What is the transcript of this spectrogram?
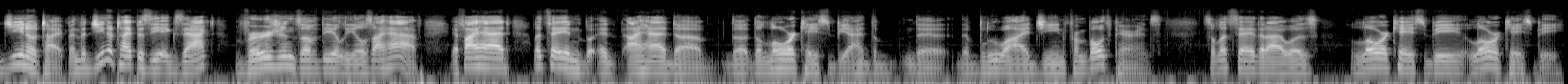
genotype. And the genotype is the exact versions of the alleles I have. If I had, let's say, in, in I had uh, the the lowercase b, I had the the the blue eye gene from both parents. So let's say that I was lowercase b, lowercase b.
